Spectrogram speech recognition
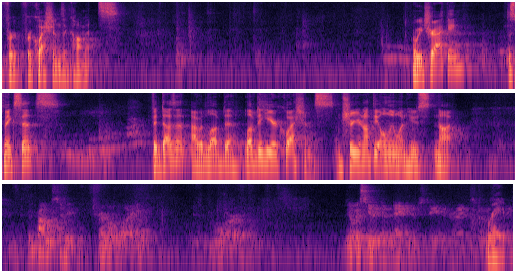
for, for questions and comments. Are we tracking? This make sense? If it doesn't, I would love to love to hear questions. I'm sure you're not the only one who's not. The promise of eternal life is more. We always see like a negative statement, right? So right. Like,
